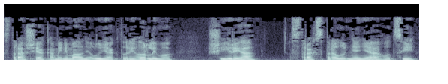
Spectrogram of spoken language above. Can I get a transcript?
strašiaka, minimálne ľudia, ktorí horlivo šíria strach z preľudnenia, hoci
